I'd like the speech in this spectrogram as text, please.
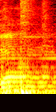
done.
